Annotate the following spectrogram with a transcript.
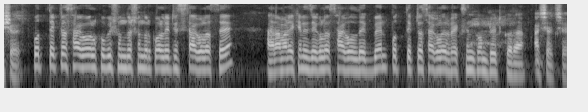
বিষয়। প্রত্যেকটা ছাগল খুবই সুন্দর সুন্দর কোয়ালিটির ছাগল আছে। আর আমার এখানে যেগুলো ছাগল দেখবেন প্রত্যেকটা ছাগলের ভ্যাকসিন কমপ্লিট করা। আচ্ছা আচ্ছা।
